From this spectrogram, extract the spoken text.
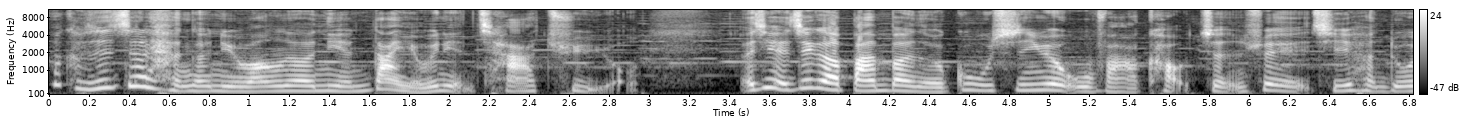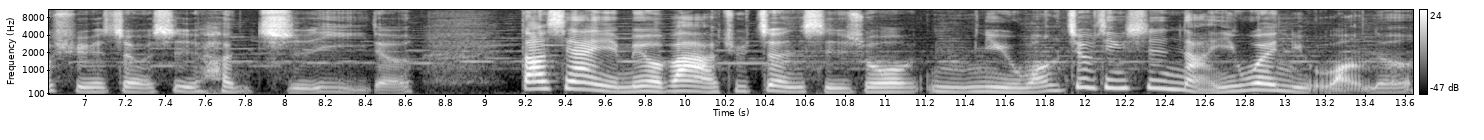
那可是这两个女王的年代有一点差距哦。而且这个版本的故事因为无法考证，所以其实很多学者是很质疑的。”到现在也没有办法去证实说，嗯，女王究竟是哪一位女王呢？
